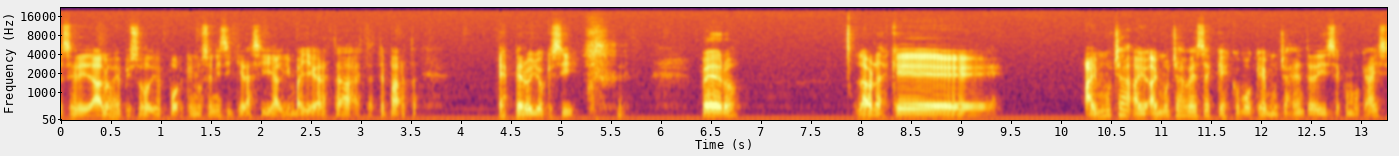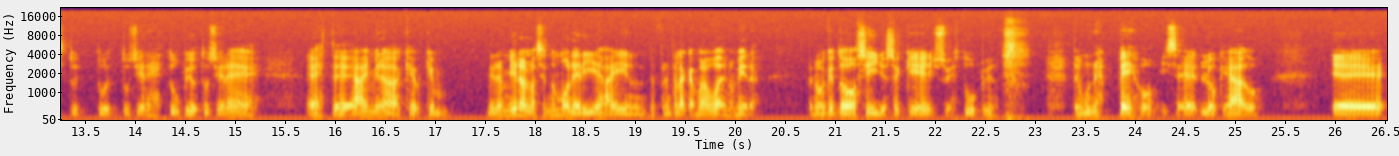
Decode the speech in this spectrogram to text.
seriedad a los episodios, porque no sé ni siquiera si alguien va a llegar hasta, hasta esta parte. Espero yo que sí. Pero la verdad es que hay muchas, hay, muchas veces que es como que mucha gente dice como que, ay, si tú, tú, tú si eres estúpido, tú si eres, este, ay, mira, que, que mira, míralo haciendo monerías ahí de frente a la cámara. Bueno, mira, no que todo, sí, yo sé que soy estúpido, tengo un espejo y sé lo que hago. Eh,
